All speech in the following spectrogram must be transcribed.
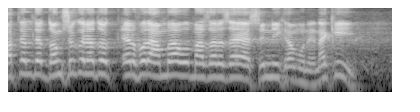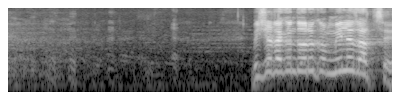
বাতেলদের ধ্বংস করে দোক এরপরে আমরাও মাজারে যাই আসেননি খামুনে নাকি? বিষয়টা কিন্তু ওরকম মিলে যাচ্ছে।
